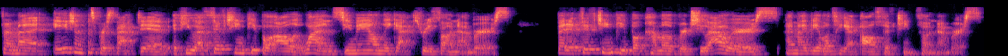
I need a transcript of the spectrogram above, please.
from an agent's perspective, if you have 15 people all at once, you may only get three phone numbers. But if 15 people come over two hours, I might be able to get all 15 phone numbers.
